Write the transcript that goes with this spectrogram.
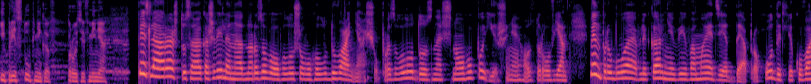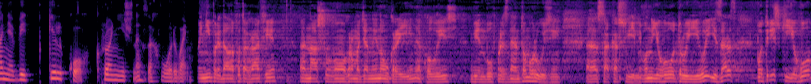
и преступников против меня. Після арешту Саакашвілі неодноразово оголошував голодування, що призвело до значного погіршення його здоров'я. Він перебуває в лікарні Вівамеді, де проходить лікування від кількох хронічних захворювань. Мені передали фотографії нашого громадянина України. Колись він був президентом Грузії е, Саакашвілі. Вони його отруїли і зараз потрішки його.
